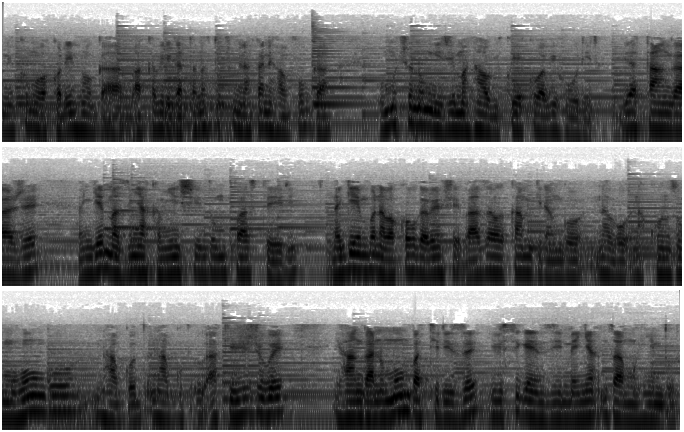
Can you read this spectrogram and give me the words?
niko mu bakorintoga ba kabiri gatandatu cumi na kane havuga umuco n'umwijima ntaho bikwiye kuba bihurira. Biratangaje njye maze imyaka myinshi ndi umupasiteri nagiye mbona abakobwa benshi baza bakambwira ngo nabo nakunze umuhungu ntabwo ntabwo akijijwe ihangane umumbatirize ibisigaye nzimenya nzamuhindura.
